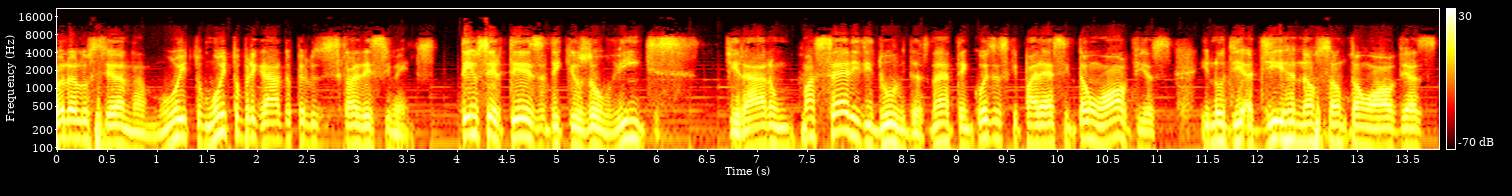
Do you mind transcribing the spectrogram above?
Doutora Luciana, muito, muito obrigado pelos esclarecimentos. Tenho certeza de que os ouvintes tiraram uma série de dúvidas, né? Tem coisas que parecem tão óbvias e no dia a dia não são tão óbvias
